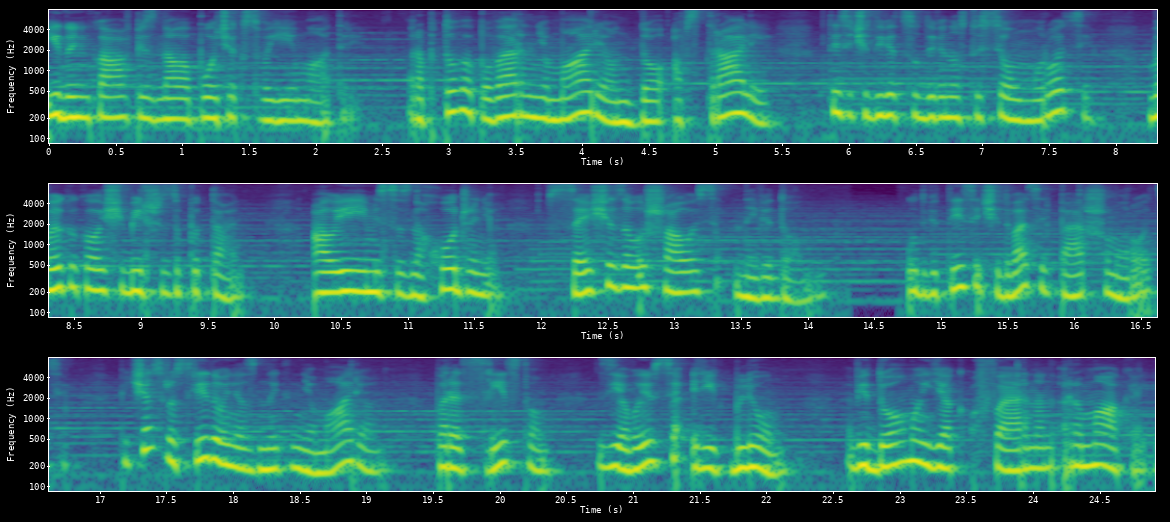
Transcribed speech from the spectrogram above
Її донька впізнала почерк своєї матері. Раптове повернення Маріон до Австралії в 1997 році викликало ще більше запитань, але її місцезнаходження все ще залишалося невідомим. У 2021 році, під час розслідування зникнення Маріон, перед слідством з'явився Рік Блюм, відомий як Фернан Ремакель,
